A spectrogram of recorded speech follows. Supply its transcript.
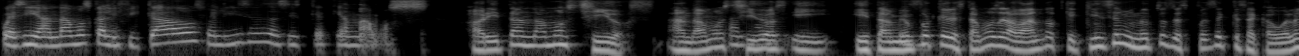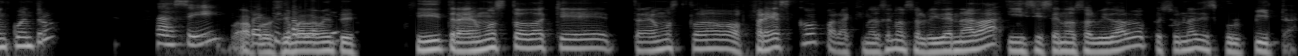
pues sí, andamos calificados, felices, así es que aquí andamos. Ahorita andamos chidos, andamos, chidos y, y también porque le estamos grabando que 15 minutos después de que se acabó el encuentro. Ah, sí. Aproximadamente. Sí, traemos todo aquí, traemos todo fresco para que no se nos olvide nada y si se nos olvidó algo, pues una disculpita.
